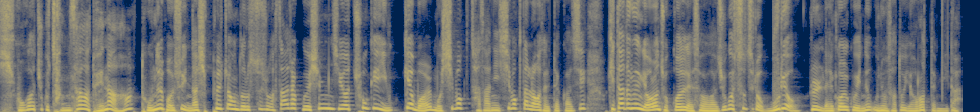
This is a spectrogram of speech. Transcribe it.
이거 가지고 장사가 되나? 돈을 벌 수 있나 싶을 정도로 수수료가 싸졌고요. 심지어 초기 6개월, 뭐 10억 자산이 10억 달러가 될 때까지 기타 등등 여러 조건을 내세워가지고 수수료 무료를 내걸고 있는 운용사도 대입니다.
